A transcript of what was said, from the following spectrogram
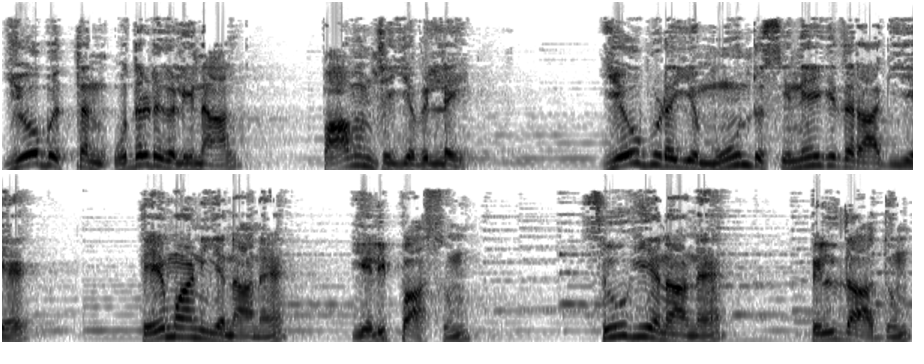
யோபு தன் உதடுகளினால் பாவம் செய்யவில்லை. யோபுடைய மூன்று சிநேகிதராகிய தேமானியனான எலிப்பாசும் சூகியனான பில்தாதும்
